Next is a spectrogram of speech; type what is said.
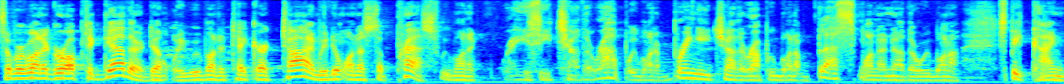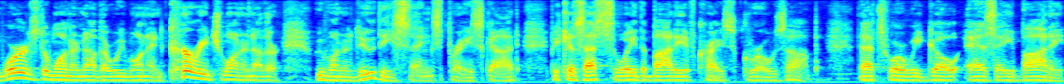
So we want to grow up together, don't we? We want to take our time. We don't want to suppress. We want to raise each other up. We want to bring each other up. We want to bless one another. We want to speak kind words to one another. We want to encourage one another. We want to do these things, praise God, because that's the way the body of Christ grows up. That's where we go as a body.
